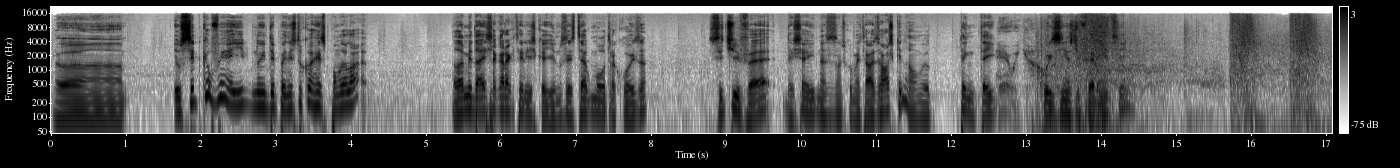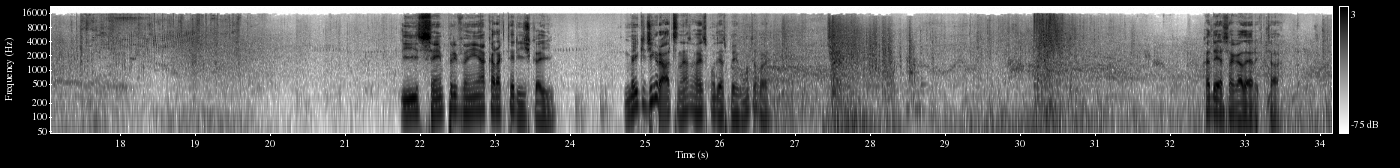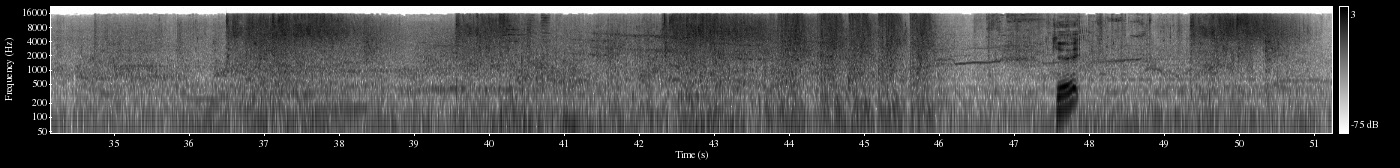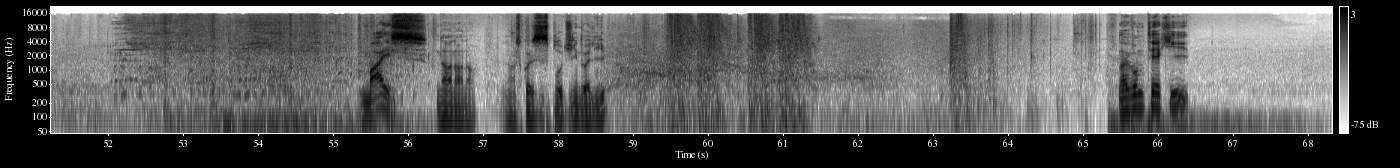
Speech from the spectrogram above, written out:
Uh, eu sempre que eu venho aí, no independente do que eu respondo, ela ela me dá essa característica aí. Eu não sei se tem alguma outra coisa. Se tiver, deixa aí na seção de comentários. Eu acho que não. Eu tentei coisinhas diferentes. E sempre vem a característica aí. Meio que de grátis, né? Só responder as perguntas, vai. Cadê essa galera que tá? Ok. Mais... Não, não, não. Umas coisas explodindo ali. Nós vamos ter aqui...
